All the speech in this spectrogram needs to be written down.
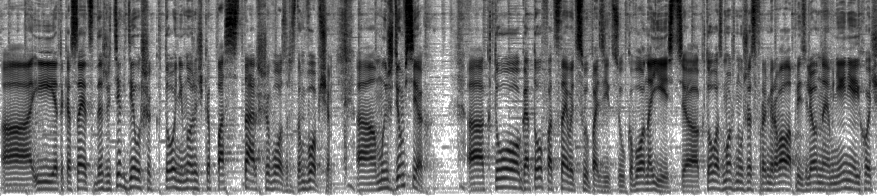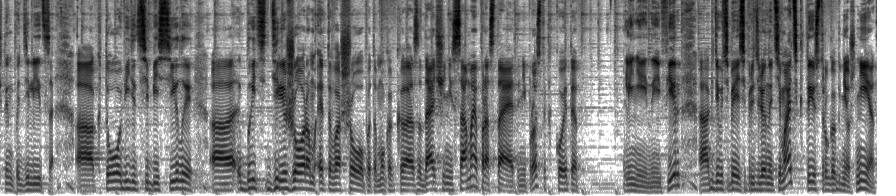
А, И это касается даже тех девушек, кто немножечко постарше возрастом. В общем, а, мы ждем всех. А, кто готов отстаивать свою позицию, у кого она есть, а, кто, возможно, уже сформировал определенное мнение и хочет им поделиться, а, кто видит в себе силы быть дирижером этого шоу, потому как задача не самая простая, это не просто какой-то линейный эфир, где у тебя есть определенная тематика, ты ее строго гнешь. Нет.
